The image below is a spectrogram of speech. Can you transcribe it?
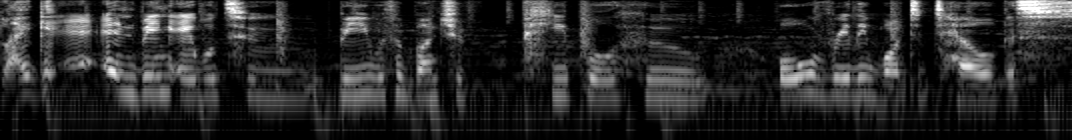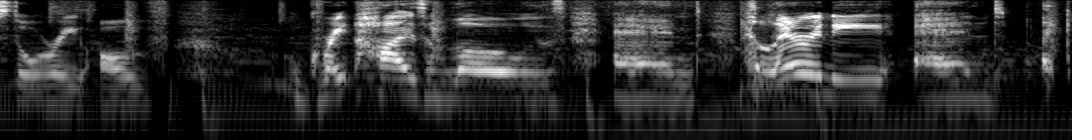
Like, and being able to be with a bunch of people who all really want to tell this story of great highs and lows and hilarity and like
